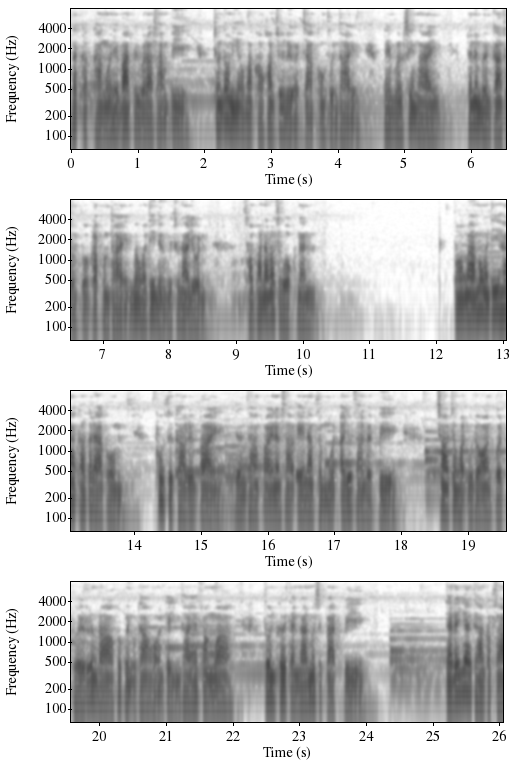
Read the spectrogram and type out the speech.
และกักขังไว้ในบ้านเป็นเวลา 3 ปี จนต้องหนีออกมาขอความช่วยเหลือจากกองสุลไทย ในเมืองเซี่ยงไฮ้และดำเนินการส่งตัวกลับเมืองไทยเมื่อวันที่ 1 มิถุนายน 2516 นั้น ต่อมาเมื่อวันที่ 5 กรกฎาคม ผู้สื่อข่าวเดินไปเดินทางไปนางสาวเอนามสมมุติอายุ31ปี ชาวจังหวัดอุดรเปิดเผยเรื่องราวเพื่อเป็นอุทาหรณ์แก่หญิงไทยให้ฟังว่าตนเคยแต่งงานเมื่อ 18 ปี แต่ได้แยกทางกับสา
